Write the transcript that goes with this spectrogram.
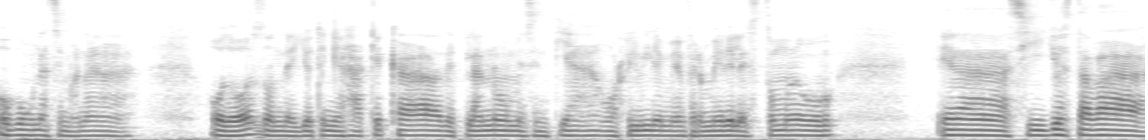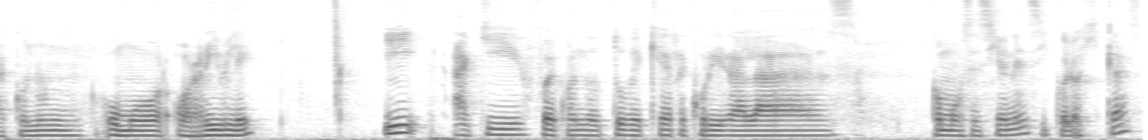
hubo una semana o dos donde yo tenía jaqueca, de plano me sentía horrible, me enfermé del estómago, era así, yo estaba con un humor horrible. Y aquí fue cuando tuve que recurrir a las como sesiones psicológicas,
